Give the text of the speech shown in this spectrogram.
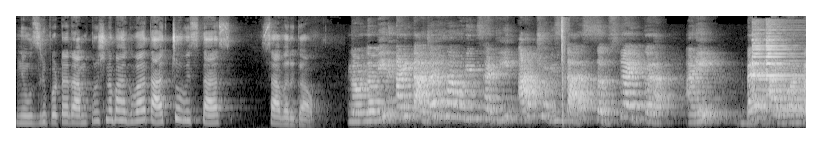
न्यूज रिपोर्टर रामकृष्ण भागवत आज चोवीस तास सावरगाव. नवनवीन आणि ताज्या घडामोडींसाठी आज चोवीस तास सबस्क्राईब करा आणि बेल आयकॉन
